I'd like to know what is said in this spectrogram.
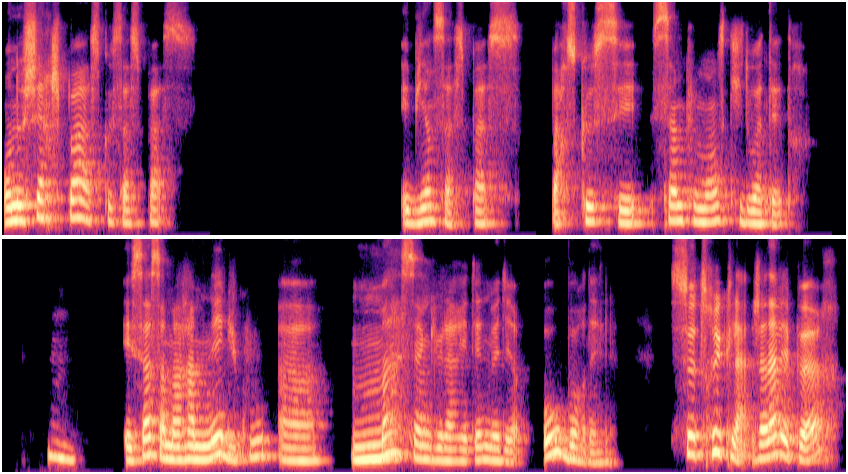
on ne cherche pas à ce que ça se passe, eh bien, ça se passe parce que c'est simplement ce qui doit être. Hmm. Et ça, ça m'a ramené du coup à ma singularité de me dire, oh bordel, ce truc-là, j'en avais peur.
